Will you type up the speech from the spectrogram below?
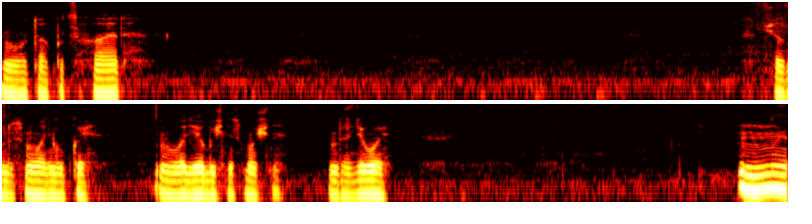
Вот так подсыхает. Сейчас буду смывать губкой. Ну, в воде обычной смоченной, дождевой. Ну и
